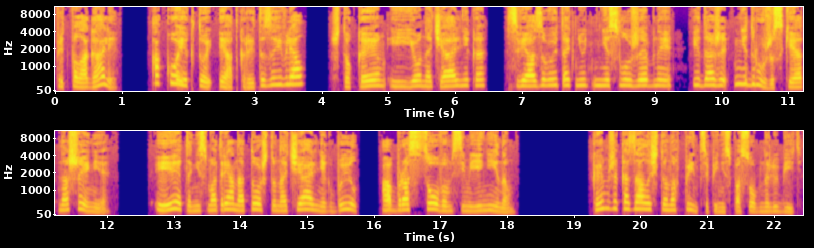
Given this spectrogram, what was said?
Предполагали, а кое-кто и открыто заявлял, что Кэм и ее начальника связывают отнюдь не служебные и даже не дружеские отношения. И это несмотря на то, что начальник был образцовым семьянином. Кэм же казалось, что она в принципе не способна любить.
